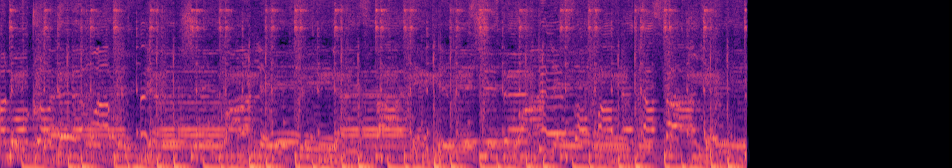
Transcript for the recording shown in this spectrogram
no glotté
